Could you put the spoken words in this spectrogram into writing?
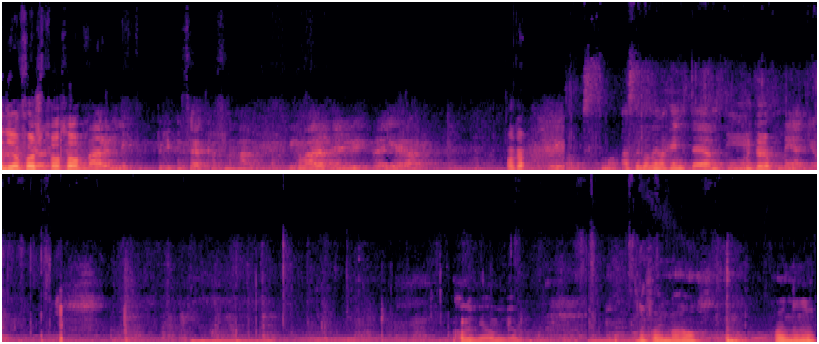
medium først. Også. Det kan være litt, du kan se hva som er her. Det kan være at den lytter er der. Ok. Altså, jeg skal gå ned og hente en i Ok. medium. Yum. Det er feil meg òg. Har du den, eller?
